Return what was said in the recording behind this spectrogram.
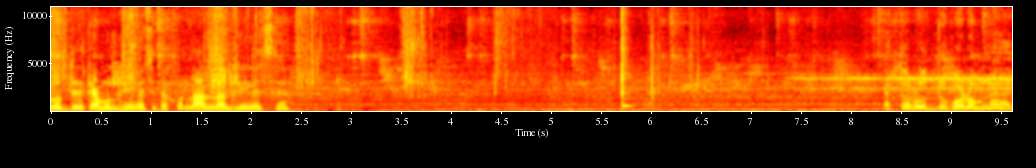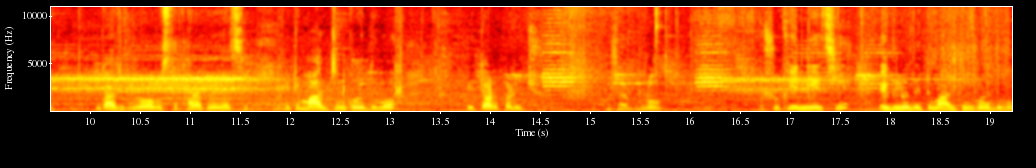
রোদ্রে কেমন হয়ে গেছে দেখো, লাল লাল হয়ে গেছে। এত রৌদ্র গরম না, গাছগুলোর অবস্থা খারাপ হয়ে গেছে। একটু মালচিং করে দেবো, এই তরকারি খোসাগুলো শুকিয়ে নিয়েছি, এগুলো দিয়ে একটু মালচিং করে দেবো।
